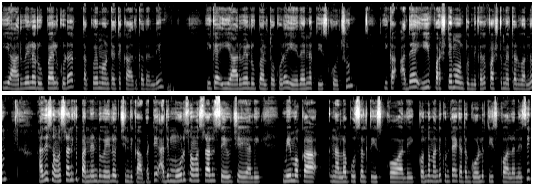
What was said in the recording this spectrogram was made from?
ఈ ఆరు వేల రూపాయలు కూడా తక్కువ అమౌంట్ అయితే కాదు కదండి. ఇక ఈ ఆరు వేల రూపాయలతో కూడా ఏదైనా తీసుకోవచ్చు. ఇక అదే ఈ ఫస్ట్ అమౌంట్ ఉంది కదా ఫస్ట్ మెథడ్ వన్. అది సంవత్సరానికి పన్నెండు వేలు వచ్చింది కాబట్టి అది మూడు సంవత్సరాలు సేవ్ చేయాలి. మేము ఒక నల్ల పూసలు తీసుకోవాలి. కొంతమందికి ఉంటాయి కదా గోల్డ్ తీసుకోవాలనేసి.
